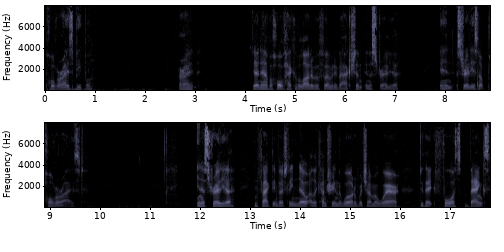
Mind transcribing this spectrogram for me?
polarize people. All right? You don't have a whole heck of a lot of affirmative action in Australia, and Australia is not polarized. In Australia, in fact, in virtually no other country in the world of which I'm aware, do they force banks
